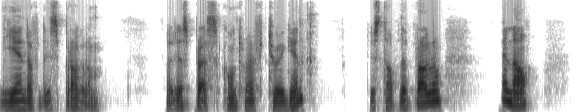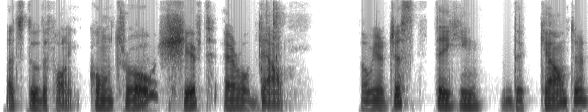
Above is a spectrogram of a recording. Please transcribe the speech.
the end of this program. So just press Ctrl F2 again to stop the program. And now let's do the following. Control Shift arrow down. So we are just taking the counter,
